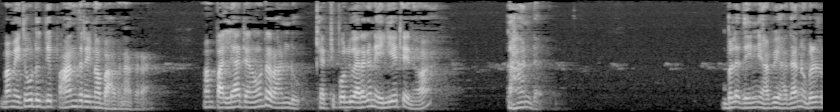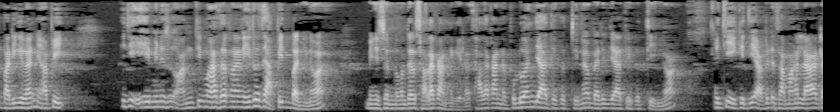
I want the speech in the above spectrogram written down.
මම එතකොට උදේ පාන්දර එනවා භාවනා කරන්න. මම පල්ලෙහාට යනකොට රණ්ඩු කැටි පොළු අරගෙන එළියට එනවා. ගහන්න. උඹලා දෙන්නේ අපි හදන්න උඹලට පඩි ගෙවන්නේ අපි. ඉතින් ඒ මිනිස්සු අන්තිම හතරන ඊට පස්සේ අපිත් බනිනවා. මිනිස්සුන් හොඳට සලකන්න කියලා. සලකන්න පුළුවන් જાතිකුත් ඉන්නවා, බැරි જાතිකුත් ඉන්නවා. ඉතින් ඒකෙදී අපිට සමහරලාට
